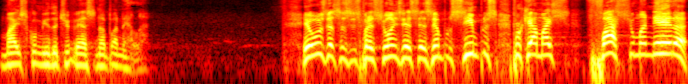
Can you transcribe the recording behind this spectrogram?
mais comida tivesse na panela. Eu uso essas expressões, esse exemplo simples, porque é a mais fácil maneira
